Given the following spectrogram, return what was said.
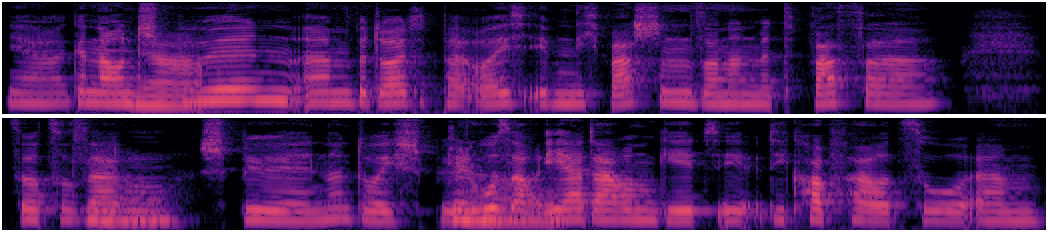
Ja, genau. Und ja. spülen ähm, bedeutet bei euch eben nicht waschen, sondern mit Wasser sozusagen genau. spülen, ne, durchspülen, genau. wo es auch genau. eher darum geht, die, die Kopfhaut zu, ähm,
